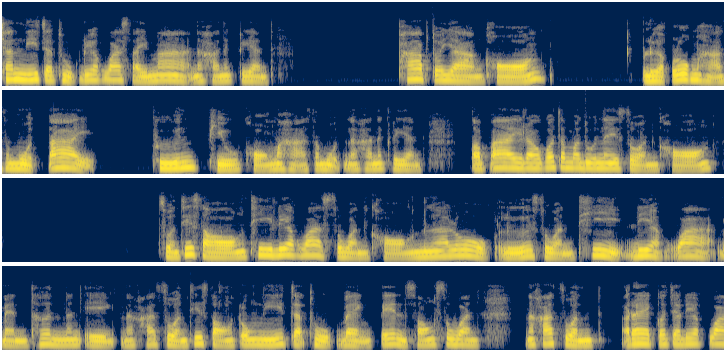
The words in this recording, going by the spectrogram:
ชั้นนี้จะถูกเรียกว่าไซมานะคะ นักเรียน ภาพตัวอย่างของเปลือกโลกมหาสมุทรใต้ พื้นผิวของมหาสมุทรนะคะ นักเรียน ต่อไปเราก็จะมาดูในส่วนของ ส่วนที่สองที่เรียกว่าส่วนของเนื้อโลก หรือส่วนที่เรียกว่าแมนเทิลนั่นเองนะคะ ส่วนที่สองตรงนี้จะถูกแบ่งเป็นสองส่วนนะคะ ส่วนแรกก็จะเรียกว่า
